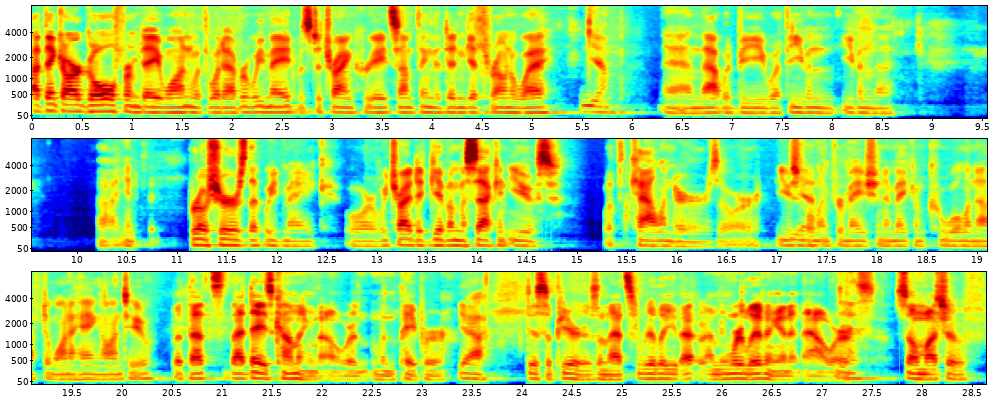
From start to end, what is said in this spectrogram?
I think our goal from day one with whatever we made was to try and create something that didn't get thrown away, yeah, and that would be with even even the uh, you know, brochures that we'd make, or we tried to give them a second use with calendars or useful Yeah. information and make them cool enough to want to hang on to. But that's that day's coming though, when when paper Yeah, disappears, and that's really that. I mean, we're living in it now, where Yes. so much of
